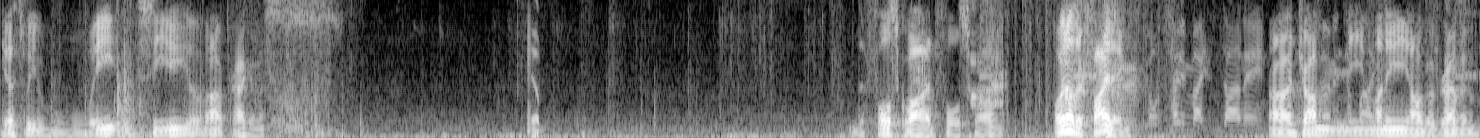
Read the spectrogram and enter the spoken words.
guess we wait and see about Crackamus. Yep. The full squad, full squad. Oh no, they're fighting. Uh, drop me money. I'll go grab him.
